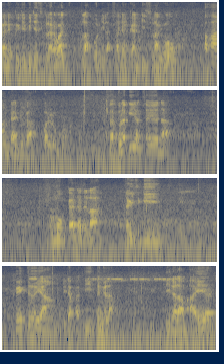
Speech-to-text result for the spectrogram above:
kerana kerja-kerja sekelarawan telah pun dilaksanakan di Selangor, Pahang dan juga Kuala Lumpur. Satu lagi yang saya nak umumkan adalah dari segi kereta yang didapati tenggelam di dalam air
